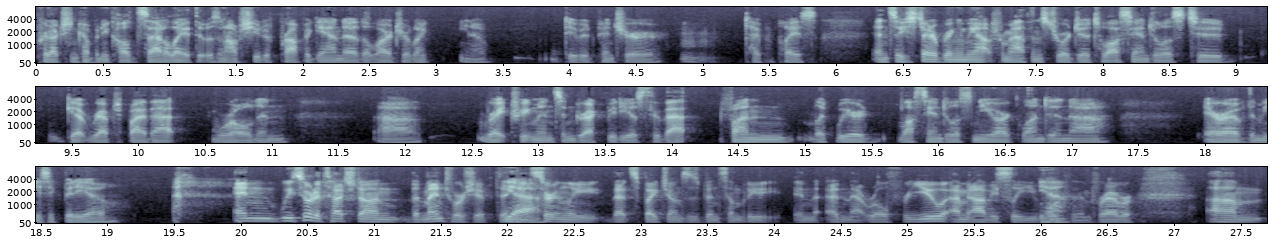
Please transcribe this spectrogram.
production company called Satellite that was an offshoot of Propaganda, the larger like you know David Fincher type of place. And so he started bringing me out from Athens, Georgia, to Los Angeles to get repped by that world and uh, write treatments and direct videos through that fun, like weird Los Angeles, New York, London uh, era of the music video. And we sort of touched on the mentorship thing. Yeah. Certainly, that Spike Jonze has been somebody in, in that role for you. I mean, obviously, you've Yeah. worked with him forever. Um,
